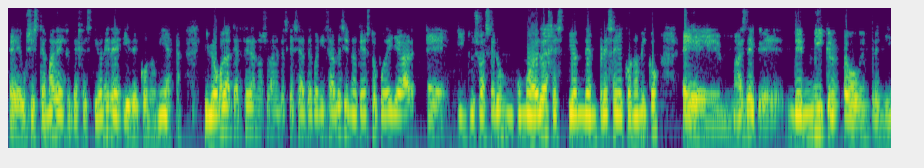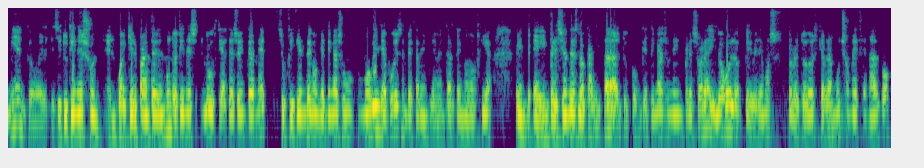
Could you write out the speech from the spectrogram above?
eh, un sistema de, gestión y de, y de, economía. Y luego la tercera no solamente es que sea tokenizable, sino que esto puede llegar eh, incluso a ser un, modelo de gestión de empresa y económico eh, más de, de microemprendimiento. Es decir, si tú tienes un, en cualquier parte del mundo tienes luz y acceso a Internet, suficiente con que tengas un móvil ya puedes empezar a implementar tecnología e, e impresión deslocalizada, con que tengas una impresora y luego lo que veremos sobre todo es que habrá mucho algo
